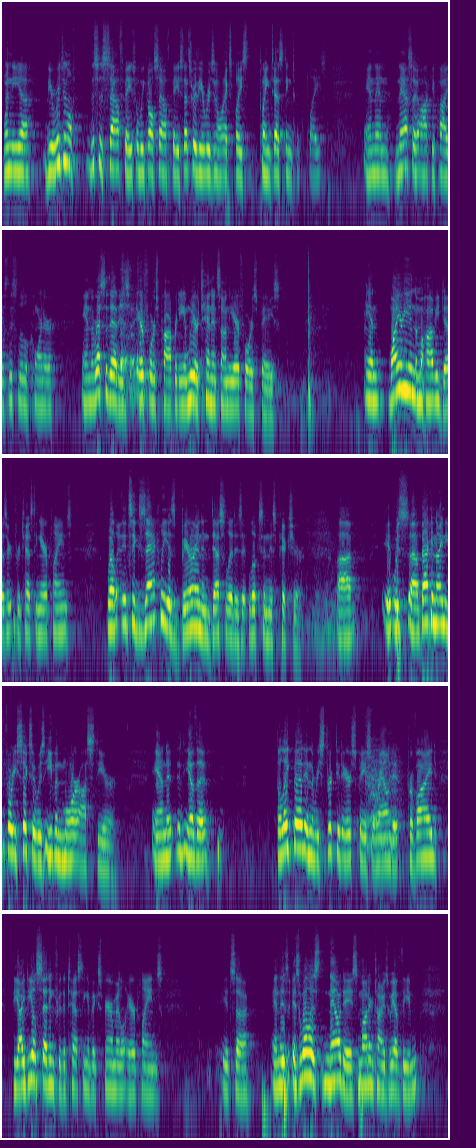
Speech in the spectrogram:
When the, uh, the original, this is South Base, what we call South Base, that's where the original X plane testing took place. And then NASA occupies this little corner, and the rest of that is Air Force property, and we are tenants on the Air Force base. And why are you in the Mojave Desert for testing airplanes? Well, it's exactly as barren and desolate as it looks in this picture. Uh, it was uh, back in 1946. It was even more austere, and it, you know the the lake bed and the restricted airspace around it provide the ideal setting for the testing of experimental airplanes. It's, uh, and as, as well as nowadays, modern times, we have the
